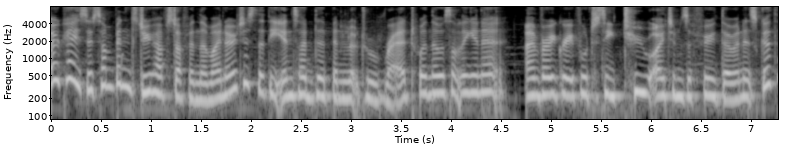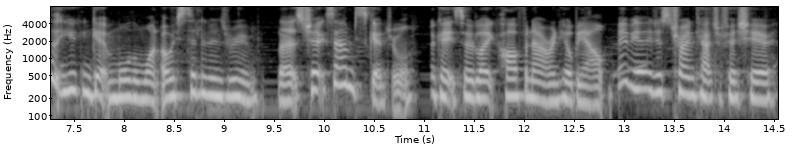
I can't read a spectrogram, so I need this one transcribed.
Okay, so some bins do have stuff in them. I noticed that the inside of the bin looked red when there was something in it. I'm very grateful to see two items of food though, and it's good that you can get more than one. Oh, he's still in his room. Let's check Sam's schedule. Okay, so like half an hour and he'll be out. Maybe I just try and catch a fish here.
